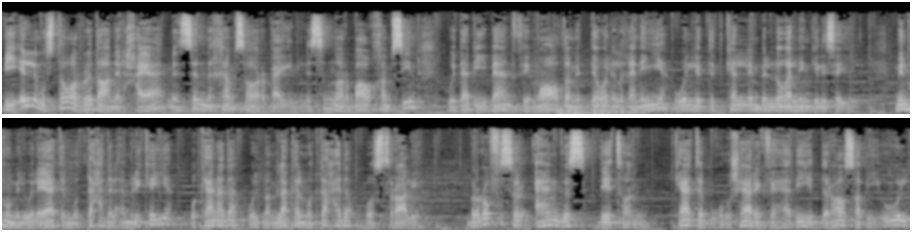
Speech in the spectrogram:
بيقل مستوى الرضا عن الحياة من سن 45 لسن 54 وده بيبان في معظم الدول الغنية واللي بتتكلم باللغة الإنجليزية. منهم الولايات المتحدة الأمريكية وكندا والمملكة المتحدة وأستراليا. بروفيسور أنجوس ديتون كاتب ومشارك في هذه الدراسة بيقول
